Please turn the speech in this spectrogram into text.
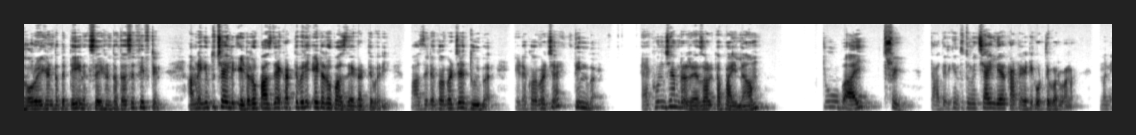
ধরো এখানটাতে টেন আছে এখানটাতে আছে ফিফটিন আমরা কিন্তু চাইলে এটারও পাঁচ দিয়ে কাটতে পারি, এটারও পাঁচ দিয়ে কাটতে পারি। পাঁচ এটা কয়বার যায়? দুইবার। এটা কয়বার যায়? তিনবার। এখন যে আমরা রেজাল্টটা পাইলাম টু বাই থ্রি তাদের কিন্তু তুমি চাইলে আর কাটাকাটি করতে পারবে না। মানে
